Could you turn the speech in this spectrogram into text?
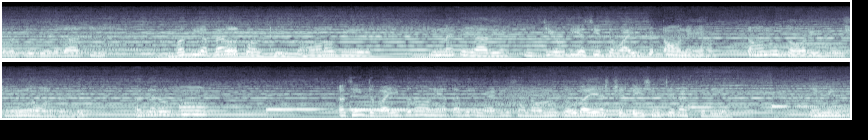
ਕਬੱਡੀ ਖੇਡਦਾ ਸੀ। ਵਧੀਆ, ਬਿਲਕੁਲ ਠੀਕ। ਹੁਣ ਉਹ ਵੀਰ ਇੰਨਾ ਕੁ ਜ਼ਿਆਦਾ, ਜੇ ਉਹਦੀ ਅਸੀਂ ਦਵਾਈ ਘਟਾਉਨੇ ਆ ਤਾਂ ਉਹਨੂੰ ਦੌਰੇ ਹੋਸ਼ ਨਹੀਂ ਆਉਣ ਦਿੰਦੇ। ਅਗਰ ਉਹਨੂੰ ਅਸੀਂ ਦਵਾਈ ਵਧਾਉਨੇ ਆ ਤਾਂ ਫਿਰ ਮੈਡੀਸਨ ਉਹਨੂੰ ਥੋੜਾ ਜਿਹਾ ਸਟੇਸ਼ਨ 'ਚ ਰੱਖਦੀ ਆ ਐਵੇਂ ਹੀ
